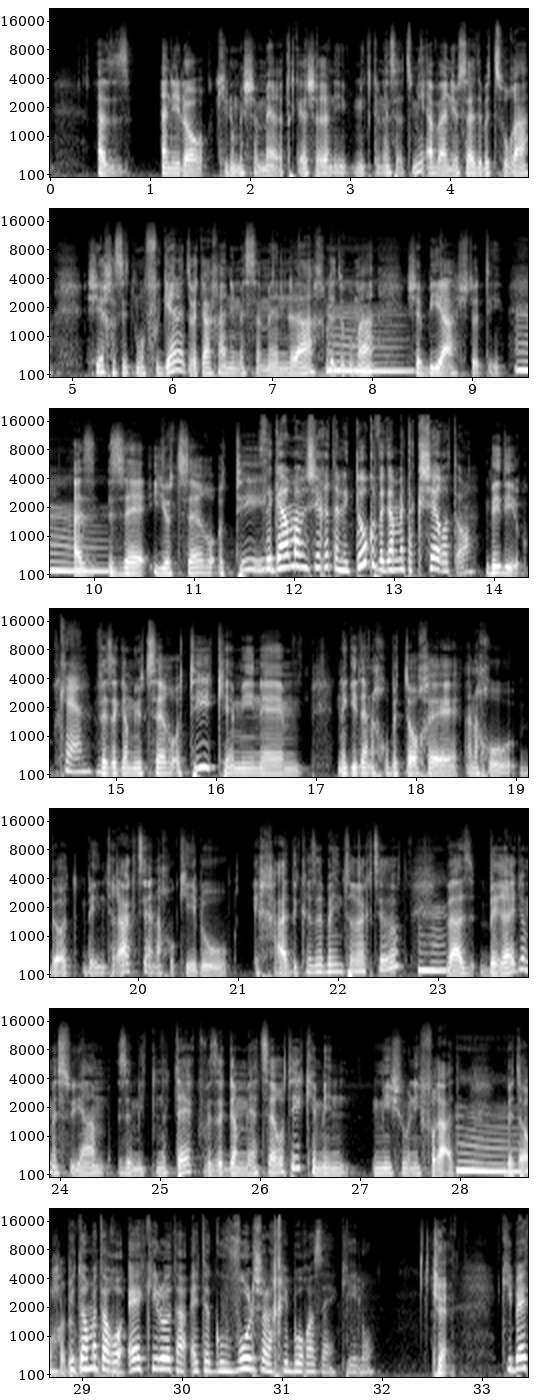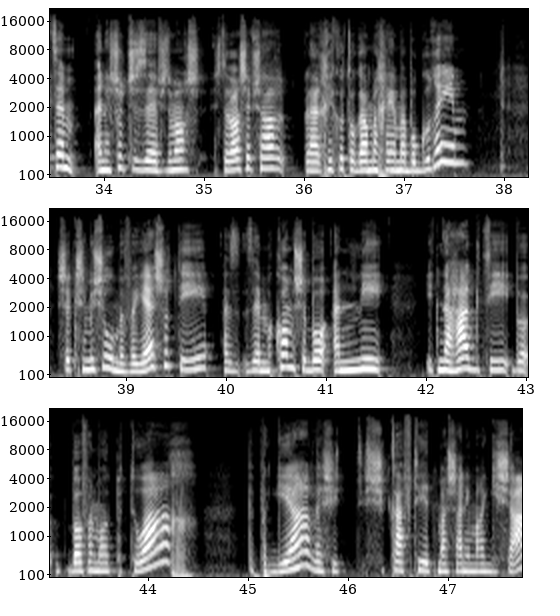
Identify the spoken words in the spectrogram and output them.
אז אני לא כאילו משמר את הקשר, אני מתכנס לעצמי, אבל אני עושה את זה בצורה שהיא יחסית מופגנת, וככה אני מסמן לך, לדוגמה, Mm. שביישת אותי. Mm. אז זה יוצר אותי... זה גם ממשיך את הניתוק וגם מתקשר אותו. בדיוק. כן. וזה גם יוצר אותי כמין, אה, נגיד אנחנו בתוך, אה, אנחנו באות- באינטראקציה, אנחנו כאילו אחד כזה באינטראקציה הזאת, מהמם. ואז ברגע מסוים זה מתנתק, וזה גם מייצר אותי כמין מישהו נפרד. Mm. בתוך הדבר פתאום אתה. רואה כאילו את, את הגבול של החיבור הזה, כאילו. כן, כי בעצם, אני חושבת שזה דבר, שזה דבר שאפשר להרחיק אותו גם לחיים הבוגרים, שכשמישהו מבייש אותי, אז זה מקום שבו אני התנהגתי באופן מאוד פתוח ופגיע, ושיקפתי את מה שאני מרגישה,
